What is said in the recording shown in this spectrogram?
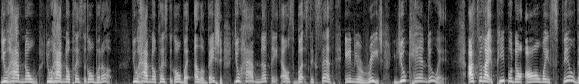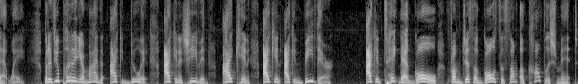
you have no you have no place to go but up. You have no place to go but elevation. You have nothing else but success in your reach. You can do it. I feel like people don't always feel that way. But if you put it in your mind that I can do it, I can achieve it, I can I can I can be there. I can take that goal from just a goal to some accomplishment.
